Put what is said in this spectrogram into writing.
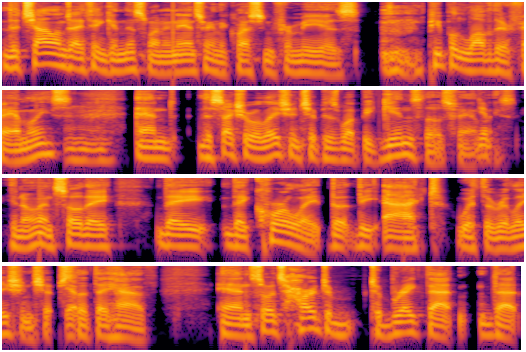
the challenge I think in this one in answering the question for me is people love their families mm-hmm. and the sexual relationship is what begins those families yep. you know and so they they they correlate the the act with the relationships yep. that they have and so it's hard to to break that that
